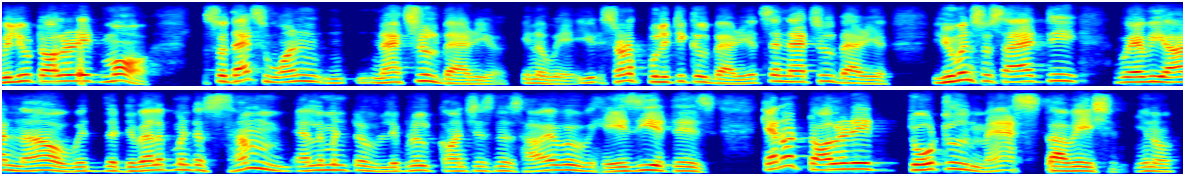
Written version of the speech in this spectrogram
will you tolerate more so that's one natural barrier in a way. It's not a political barrier it's a natural barrier. Human society where we are now with the development of some element of liberal consciousness however hazy it is cannot tolerate total mass starvation you know.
